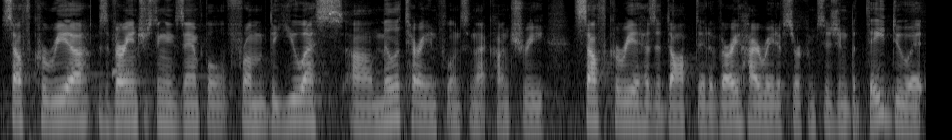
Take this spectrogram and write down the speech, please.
South Korea is a very interesting example from the U.S. Uh, military influence in that country. South Korea has adopted a very high rate of circumcision, but they do it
